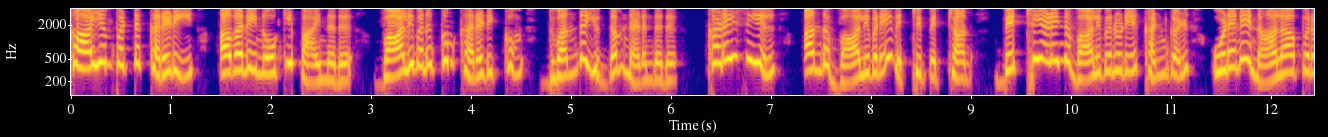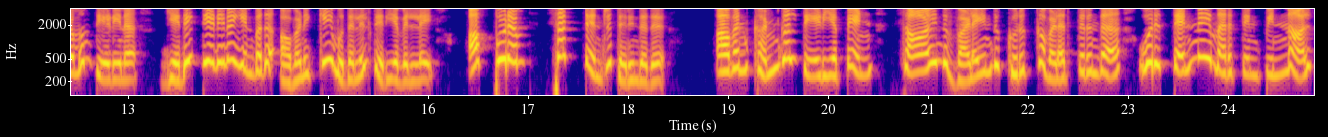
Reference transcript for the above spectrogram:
காயம்பட்ட கரடி அவனை நோக்கி பாய்ந்தது. வாலிபனுக்கும் கரடிக்கும் துவந்த யுத்தம் நடந்தது. கடைசியில் அந்த வாலிபனே வெற்றி பெற்றான். வெற்றியடைந்த வாலிபனுடைய கண்கள் உடனே நாலாபுறமும் தேடின. எதை தேடின என்பது அவனுக்கே முதலில் தெரியவில்லை. அப்புறம் சட்டென்று தெரிந்தது. அவன் கண்கள் தேடிய பெண் சாய்ந்து வளைந்து குறுக்க வளர்த்திருந்த ஒரு தென்னை மரத்தின் பின்னால்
